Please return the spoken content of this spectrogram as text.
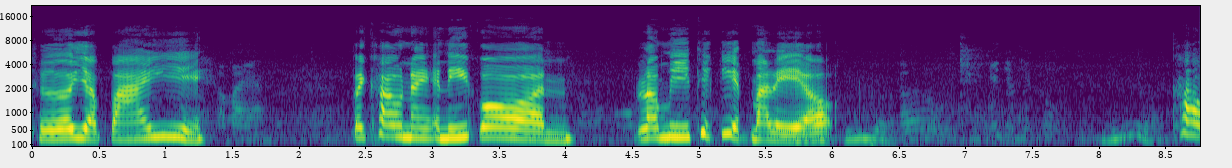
เธออย่าไปทำไมอะไปเข้าในอันนี้ก่อน เรามีทิเกตมาแล้ว เออไม่ยังไม่ตก เข้า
